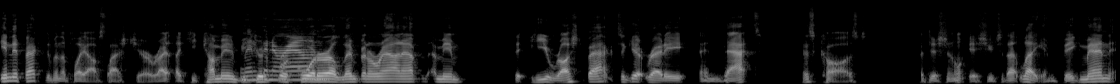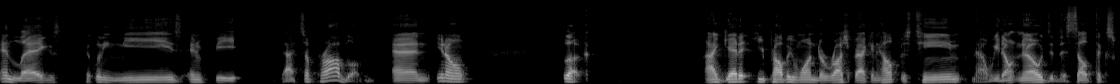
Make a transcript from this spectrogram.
ineffective in the playoffs last year, right? Like he come in, be Limping good for a quarter, around. limping around. After, I mean, th- he rushed back to get ready, and that has caused additional issue to that leg. And big men and legs, particularly knees and feet, that's a problem. And you know, look, I get it. He probably wanted to rush back and help his team. Now we don't know. Did the Celtics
